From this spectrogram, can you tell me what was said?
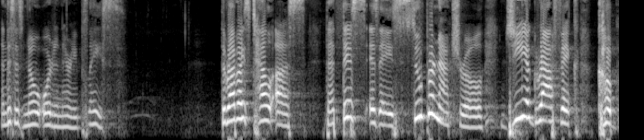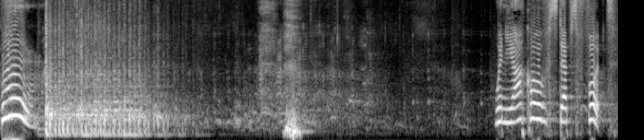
and this is no ordinary place. The rabbis tell us that this is a supernatural, geographic kaboom. when Yaakov steps foot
